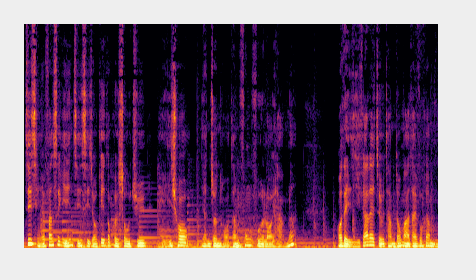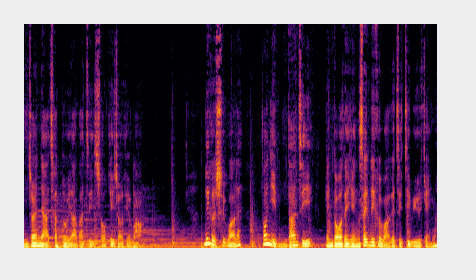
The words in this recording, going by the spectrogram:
之前嘅分析已经展示咗基督佢扫珠起初引进何等丰富嘅内涵啦。我哋而家咧就要探讨马太福音五章廿七到廿八节所记载嘅话。呢句说话咧，当然唔单止令到我哋认识呢句话嘅直接语境啦，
